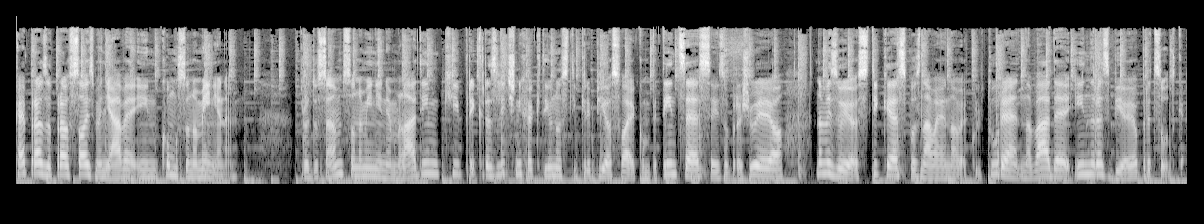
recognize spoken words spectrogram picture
Kaj pravzaprav so izmenjave in komu so namenjene? Predvsem so namenjene mladim, ki prek različnih aktivnosti krepijo svoje kompetence, se izobražujejo, navezujejo stike, spoznavajo nove kulture, navade in razbijajo predsotke.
